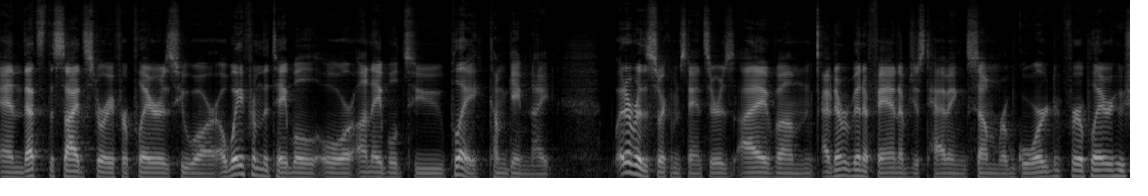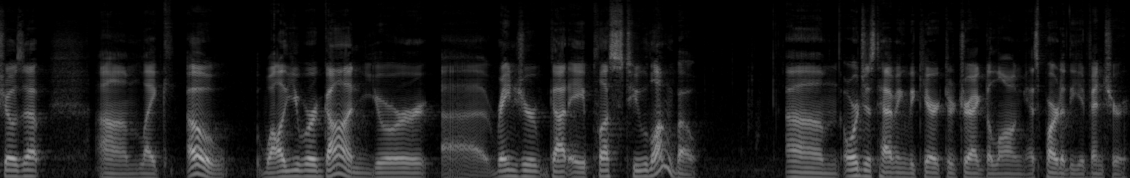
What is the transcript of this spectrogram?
and that's the side story for players who are away from the table or unable to play come game night. Whatever the circumstances, I've um, I've never been a fan of just having some reward for a player who shows up. Um, like, oh, while you were gone, your uh, ranger got a plus two longbow, um, or just having the character dragged along as part of the adventure.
